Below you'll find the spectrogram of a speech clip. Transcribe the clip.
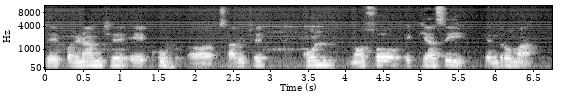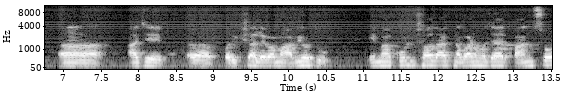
જે પરિણામ છે એ ખૂબ સારું છે. કુલ નવસો એક્યાસી કેન્દ્રોમાં આજે પરીક્ષા લેવામાં આવ્યું હતું. એમાં કુલ છ લાખ નવ્વાણું હજાર પાંચસો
